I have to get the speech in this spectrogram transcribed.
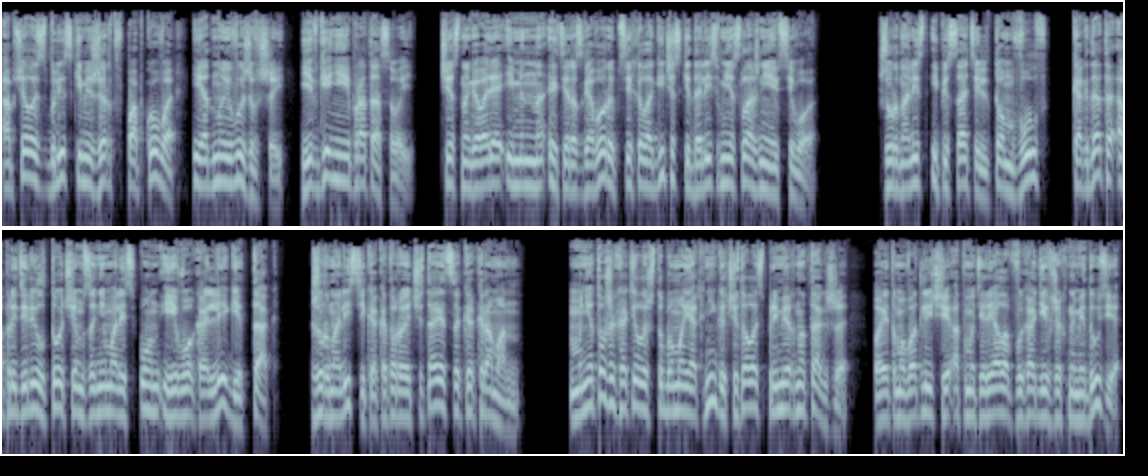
Общалась с близкими жертв Попкова и одной выжившей, Евгенией Протасовой. Честно говоря, именно эти разговоры психологически дались мне сложнее всего. Журналист и писатель Том Вулф когда-то определил то, чем занимались он и его коллеги, так – журналистика, которая читается как роман. Мне тоже хотелось, чтобы моя книга читалась примерно так же, поэтому, в отличие от материалов, выходивших на «Медузе»,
